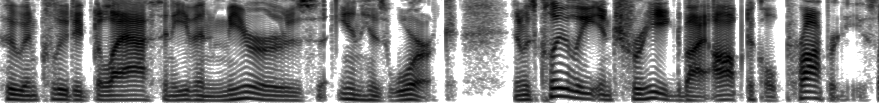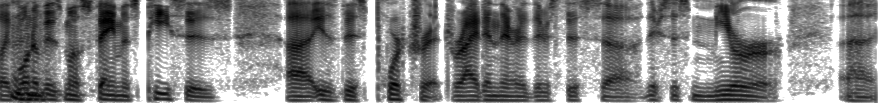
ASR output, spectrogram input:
who included glass and even mirrors in his work and was clearly intrigued by optical properties. Like mm-hmm. one of mm-hmm. his most famous pieces uh, is this portrait, right? And there, there's this, uh, there's this mirror uh,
